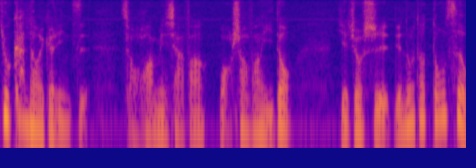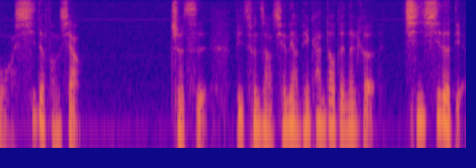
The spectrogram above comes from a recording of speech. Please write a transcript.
又看到一个影子从画面下方往上方移动，也就是联络到东侧往西的方向。这次比村长前两天看到的那个清晰了点，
